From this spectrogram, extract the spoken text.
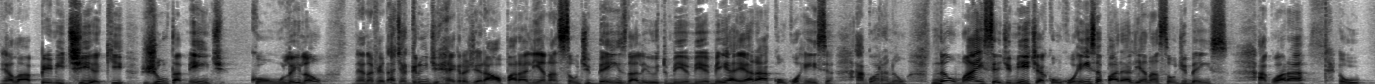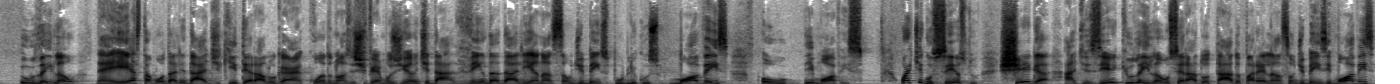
ela permitia que juntamente com o leilão, né? na verdade, a grande regra geral para alienação de bens da Lei 8666 era a concorrência. Agora não. Não mais se admite a concorrência para alienação de bens. Agora, o o leilão né, é esta modalidade que terá lugar quando nós estivermos diante da venda da alienação de bens públicos móveis ou imóveis. O artigo 6 chega a dizer que o leilão será adotado para a alienação de bens imóveis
